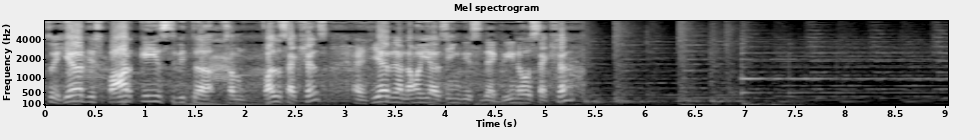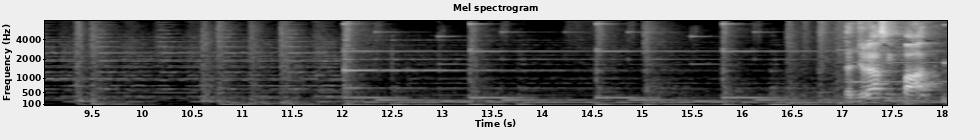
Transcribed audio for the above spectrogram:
So here this park is with uh, some 12 sections and here now you are seeing this the greenhouse section. The Jurassic Park,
